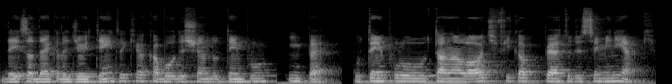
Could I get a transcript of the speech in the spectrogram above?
desde a década de 80 que acabou deixando o templo em pé. O templo Tanalote fica perto de Seminyak.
